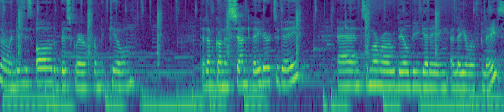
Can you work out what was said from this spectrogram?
So, and this is all the bisqueware from the kiln that I'm gonna send later today. And tomorrow they'll be getting a layer of glaze.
